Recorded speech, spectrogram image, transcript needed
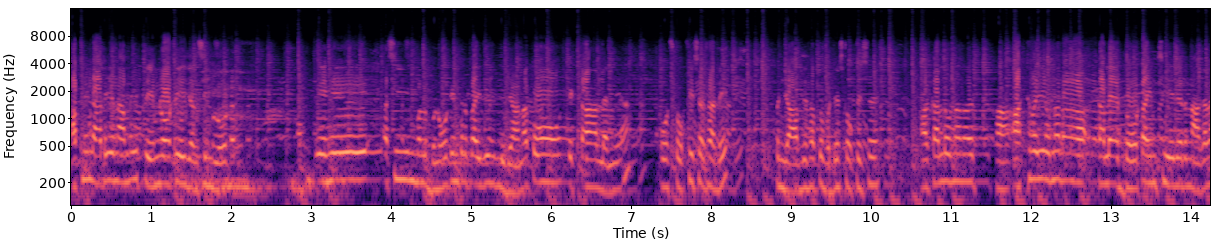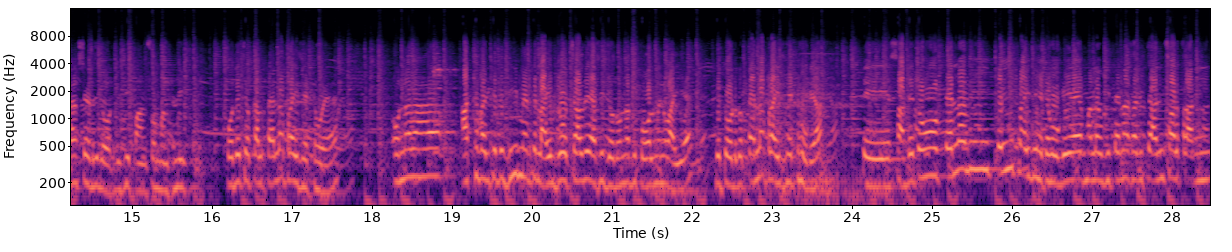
ਆਪਣੀ ਲਾਟਰੀ ਦਾ ਨਾਮ ਹੈ ਪ੍ਰੇਮ ਲੋਟਰੀ ਏਜੰਸੀ ਮਲੋਟ। ਇਹ ਅਸੀਂ ਮਤਲਬ ਬਲੋਟ ਇੰਟਰਪ੍ਰਾਈਜ਼ਸ ਲੁਧਿਆਣਾ ਤੋਂ ਟਿਕਟਾਂ ਲੈਂਦੇ ਆ ਉਹ ਸਟੋਕਿਸ ਹੈ ਸਾਡੇ। ਪੰਜਾਬ ਦੇ ਸਭ ਤੋਂ ਵੱਡੇ ਸਟੋਕਿਸ ਹੈ। ਆ ਕੱਲ ਉਹਨਾਂ ਦਾ 8 ਵਜੇ ਉਹਨਾਂ ਦਾ ਕੱਲ ਦੋ ਟਾਈਮ ਸੀ ਇਹ ਜਿਹੜਾ ਨਾਗਾਲੈਂਡ ਸਟੇਟ ਦੀ ਲੋਟਰੀ ਸੀ 500 ਮੰਥਲੀ ਉਹਦੇ ਚੋਂ ਕੱਲ ਪਹਿਲਾ ਪ੍ਰਾਈਜ਼ ਹਿੱਟ ਹੋਇਆ ਉਹਨਾਂ ਦਾ 8 ਵਜੇ ਤੇ 20 ਮਿੰਟ ਤੇ ਲਾਈਵ ਡਰਾਅ ਚੱਲ ਰਿਹਾ ਸੀ ਜਦੋਂ ਉਹਨਾਂ ਦੀ ਕਾਲ ਮੈਨੂੰ ਆਈ ਹੈ ਕਿ ਤੁਹਾਡੇ ਤੋਂ ਪਹਿਲਾ ਪ੍ਰਾਈਜ਼ ਹਿੱਟ ਹੋ ਗਿਆ। ਤੇ ਸਾਡੇ ਤੋਂ ਪਹਿਲਾਂ ਵੀ ਕਈ ਪ੍ਰਾਈਜ਼ ਹਿੱਟ ਹੋ ਗਏ ਆ। ਮਤਲਬ ਕਿ ਪਹਿਲਾਂ ਸਾਡੀ 40 ਸਾਲ ਪੁਰਾਣੀ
